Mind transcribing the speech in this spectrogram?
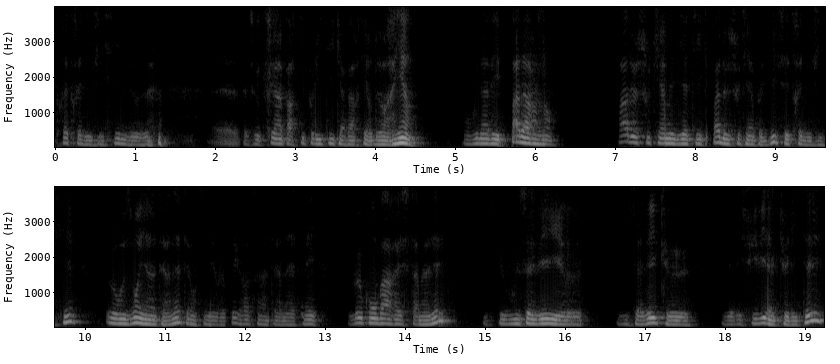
très très difficile de, parce que créer un parti politique à partir de rien, quand vous n'avez pas d'argent, pas de soutien médiatique, pas de soutien politique, c'est très difficile. Heureusement, il y a Internet et on s'est développé grâce à Internet. Mais le combat reste à mener, puisque vous savez, euh, vous savez que vous avez suivi l'actualité.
